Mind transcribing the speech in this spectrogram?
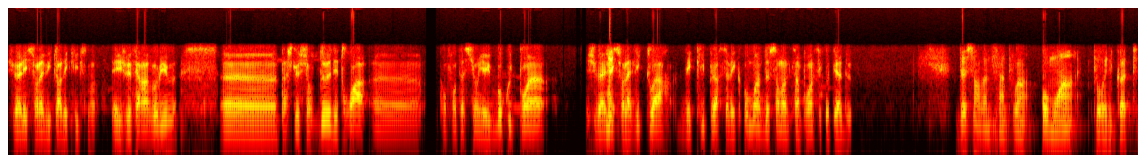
je vais aller sur la victoire des Clips, moi. Et je vais faire un volume, euh, parce que sur deux des trois euh, confrontations, il y a eu beaucoup de points. Je vais aller sur la victoire des Clippers avec au moins 225 points, c'est coté à 2. 225 points au moins pour une cote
